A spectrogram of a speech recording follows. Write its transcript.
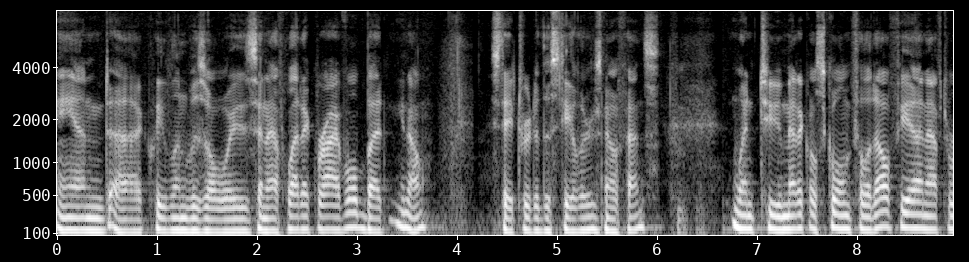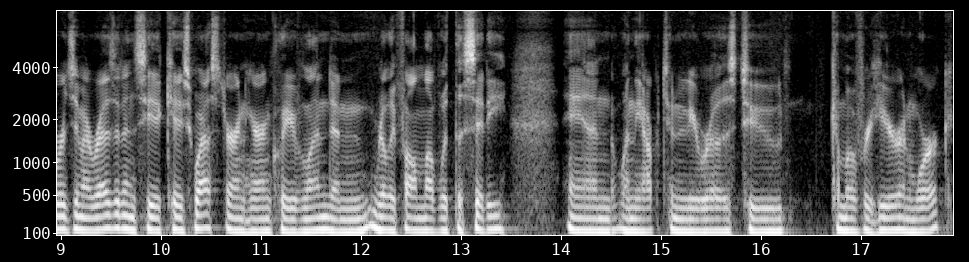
and uh, Cleveland was always an athletic rival, but, you know, stay true to the Steelers, no offense. Went to medical school in Philadelphia and afterwards in my residency at Case Western here in Cleveland and really fell in love with the city. And when the opportunity arose to come over here and work,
